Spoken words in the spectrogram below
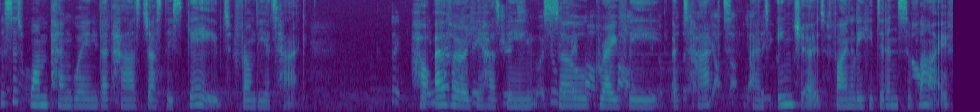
This is one penguin that has just escaped from the attack. However, he has been so gravely attacked and injured, finally, he didn't survive.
